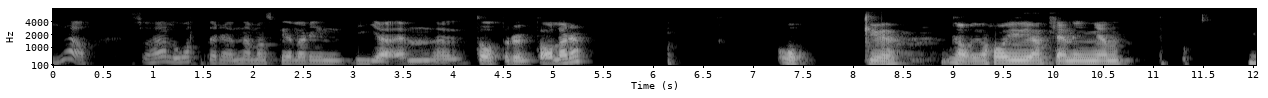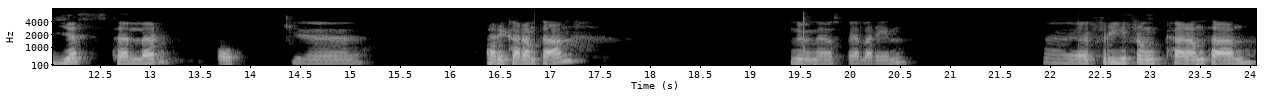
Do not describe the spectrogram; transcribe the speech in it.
Ja, så här låter det när man spelar in via en eh, datorhögtalare. Och eh, ja, jag har ju egentligen ingen gäst heller. Och eh, är i karantän. Nu när jag spelar in. Eh, jag är fri från karantän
